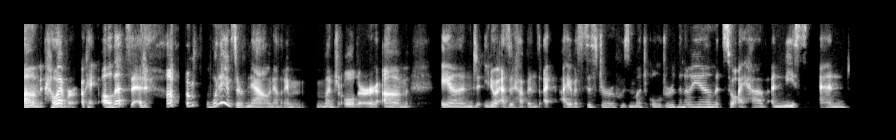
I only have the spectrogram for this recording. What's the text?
Um, however, okay, all that said, what I observe now, now that I'm much older, um, and you know, as it happens, I, I have a sister who's much older than I am, so I have a niece and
